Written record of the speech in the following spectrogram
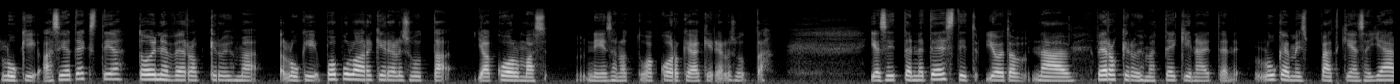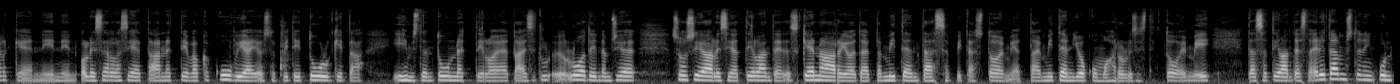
luki asiatekstiä, toinen verrokkiryhmä luki populaarikirjallisuutta ja kolmas niin sanottua korkeakirjallisuutta ja sitten ne testit, joita nämä verokkiryhmät teki näiden lukemispätkiensä jälkeen, niin, niin oli sellaisia, että annettiin vaikka kuvia, joissa piti tulkita ihmisten tunnetiloja, tai sitten luotiin tämmöisiä sosiaalisia tilanteita, skenaarioita, että miten tässä pitäisi toimia, tai miten joku mahdollisesti toimii tässä tilanteessa. Eli tämmöistä niin kuin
